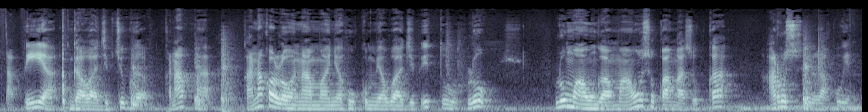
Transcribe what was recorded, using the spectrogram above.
Tapi ya nggak wajib juga. Kenapa? Karena kalau namanya hukumnya wajib itu lu lu mau nggak mau suka nggak suka harus dilakuin.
